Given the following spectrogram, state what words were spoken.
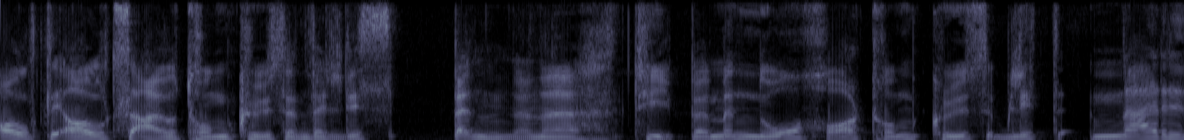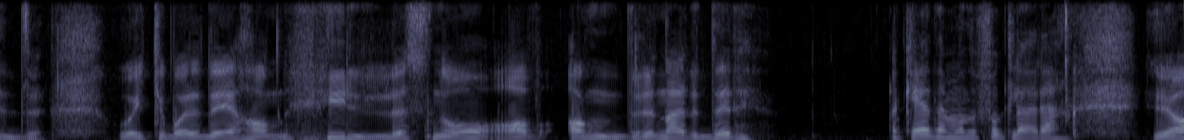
alt i alt så er jo Tom Cruise en veldig spennende spennende type. Men nå har Tom Cruise blitt nerd. Og ikke bare det, han hylles nå av andre nerder. Ok, det må du forklare. Ja,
